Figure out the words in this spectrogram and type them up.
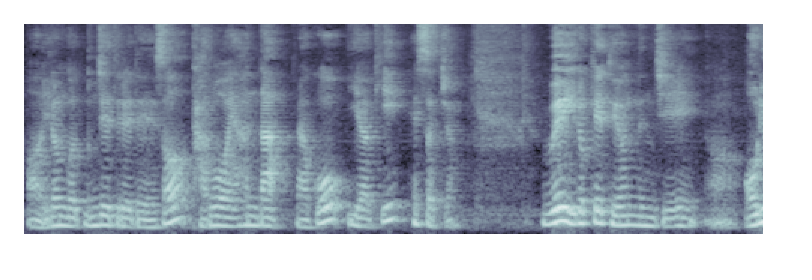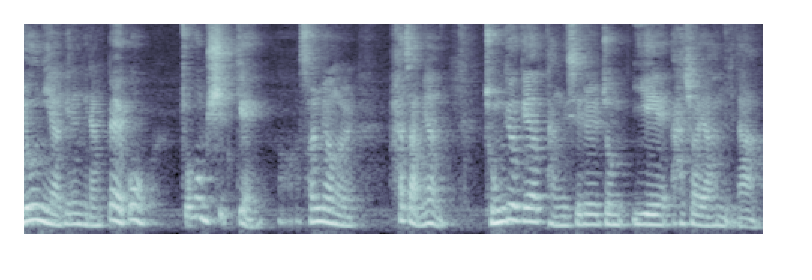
어, 이런 것 문제들에 대해서 다루어야 한다라고 이야기했었죠. 왜 이렇게 되었는지 어, 어려운 이야기는 그냥 빼고 조금 쉽게 어, 설명을 하자면 종교개혁 당시를 좀 이해하셔야 합니다.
